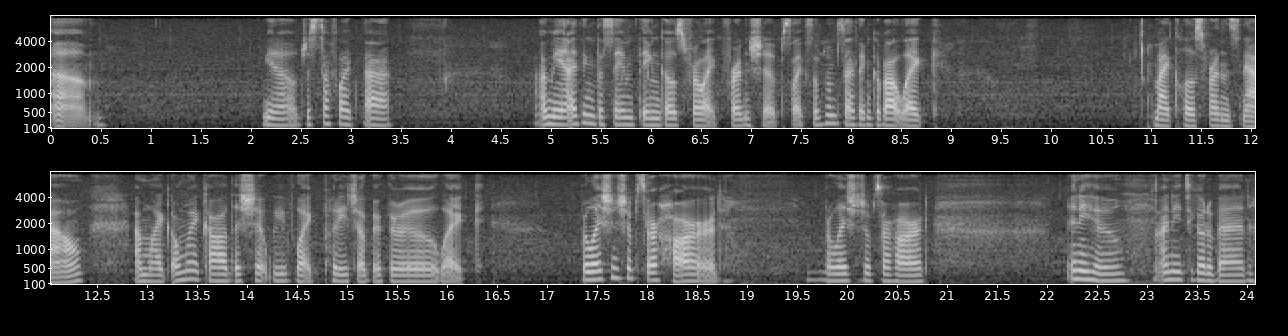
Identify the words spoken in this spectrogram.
um you know, just stuff like that. I mean, I think the same thing goes for like friendships. Like sometimes I think about like my close friends now. I'm like, "Oh my god, the shit we've like put each other through, like relationships are hard. Relationships are hard. Anywho, I need to go to bed.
